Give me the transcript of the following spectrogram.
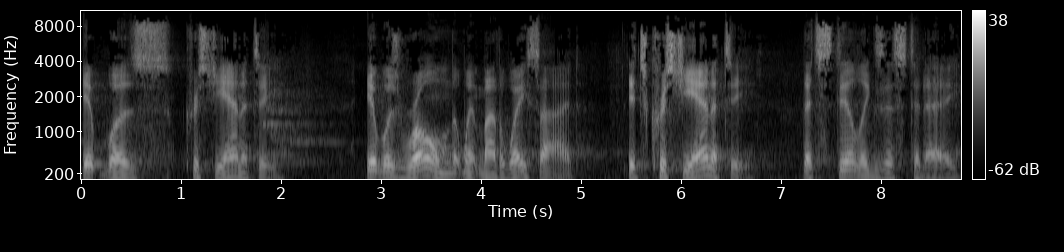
It was Christianity. It was Rome that went by the wayside. It's Christianity that still exists today.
